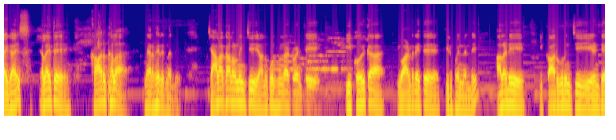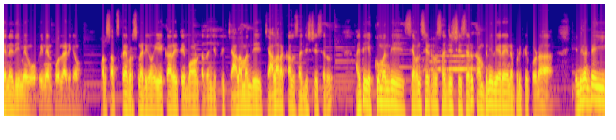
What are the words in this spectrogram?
హాయ్ గాయస్ ఎలా అయితే కారు కళ నెరవేరిందండి. చాలా కాలం నుంచి అనుకుంటున్నటువంటి ఈ కోరిక ఇవాళకైతే తీరిపోయిందండి. ఆల్రెడీ ఈ కారు గురించి ఏంటి అనేది మేము ఒపీనియన్ పోల్ అడిగాం. మన సబ్స్క్రైబర్స్ని అడిగాం. ఏ కార్ అయితే బాగుంటుందని చెప్పి చాలామంది చాలా రకాలు సజెస్ట్ చేశారు. అయితే ఎక్కువ మంది సెవెన్ సీటర్ సజెస్ట్ చేశారు. కంపెనీ వేరే అయినప్పటికీ కూడా. ఎందుకంటే ఈ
